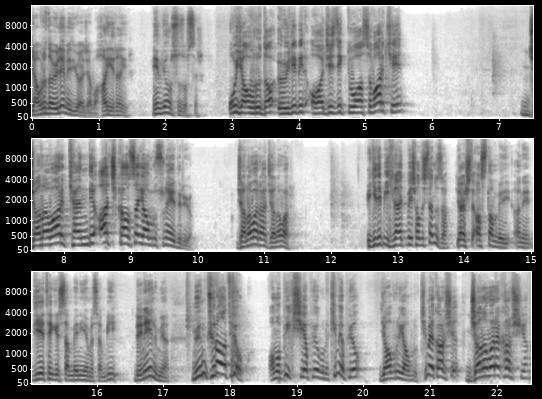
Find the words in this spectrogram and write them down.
Yavru da öyle mi diyor acaba? Hayır hayır. Ne biliyor musunuz o sır? O yavruda öyle bir acizlik duası var ki canavar kendi aç kalsa yavrusuna yediriyor. Canavar ha canavar. Bir gidip ikna etmeye çalışsanız ha. Ya işte Aslan Bey hani diyete girsem beni yemesem bir deneyelim yani. Mümkünatı yok. Ama bir kişi yapıyor bunu. Kim yapıyor? Yavru yavru. Kime karşı? Canavara karşı ya.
